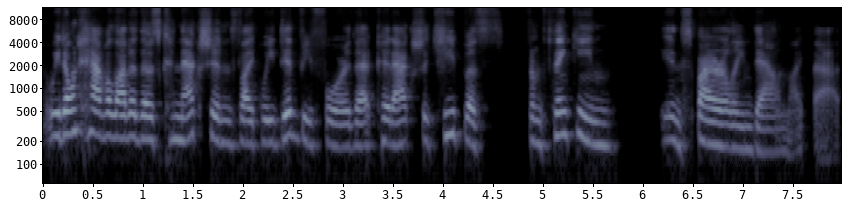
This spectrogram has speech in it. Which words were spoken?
we don't have a lot of those connections like we did before that could actually keep us from thinking in spiraling down like that.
